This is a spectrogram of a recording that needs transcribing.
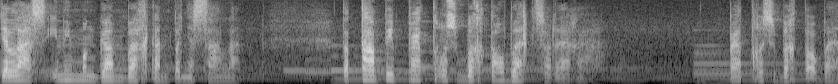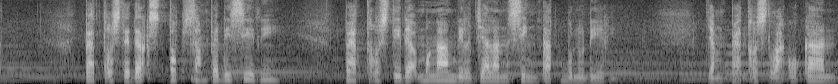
jelas ini menggambarkan penyesalan. Tetapi Petrus bertobat, saudara. Petrus bertobat. Petrus tidak stop sampai di sini Petrus tidak mengambil jalan singkat bunuh diri. Yang Petrus lakukan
